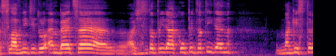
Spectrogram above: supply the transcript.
slavný titul MBC a že se to prý dá koupit za týden. Magistr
